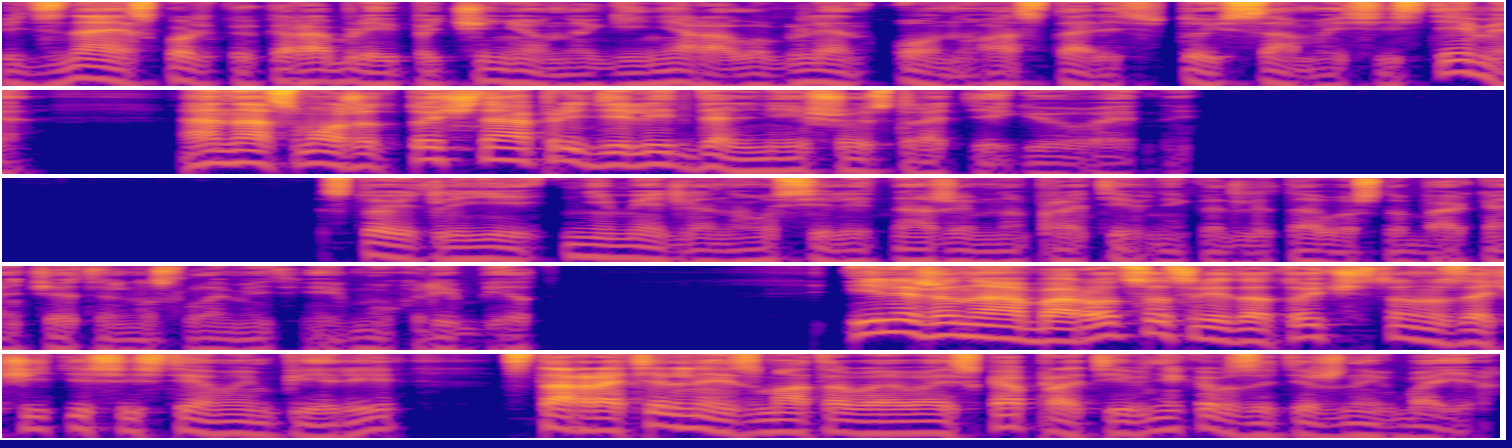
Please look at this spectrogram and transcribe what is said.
Ведь зная, сколько кораблей, подчиненных генералу Глен Ону, остались в той самой системе, она сможет точно определить дальнейшую стратегию войны. Стоит ли ей немедленно усилить нажим на противника для того, чтобы окончательно сломить ему хребет? Или же, наоборот, сосредоточиться на защите систем империи – старательно изматывая войска противника в затяжных боях.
